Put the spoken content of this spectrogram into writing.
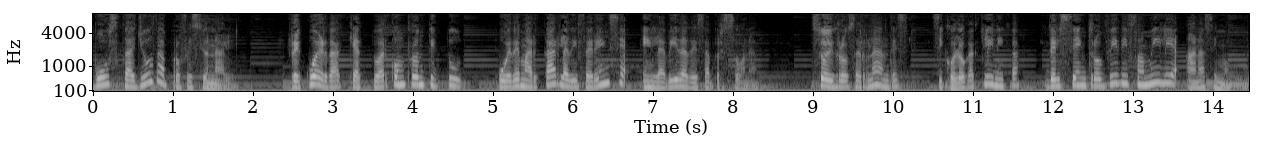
busca ayuda profesional. Recuerda que actuar con prontitud puede marcar la diferencia en la vida de esa persona. Soy Rosa Hernández, psicóloga clínica del Centro Vida y Familia Ana Simón.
